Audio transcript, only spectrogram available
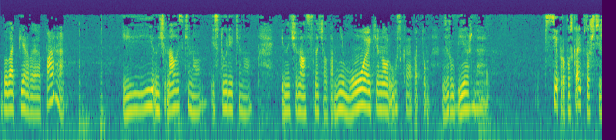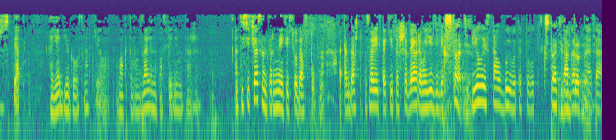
была первая пара, и начиналось кино, история кино. И начиналось сначала там немое кино, русское, а потом зарубежное. Все пропускали, потому что все же спят. А я бегала, смотрела в актовом зале на последнем этаже. Это сейчас в интернете все доступно. А тогда, чтобы посмотреть какие-то шедевры, мы ездили Кстати, в белые столбы, вот это вот Кстати, в интернете. Да.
